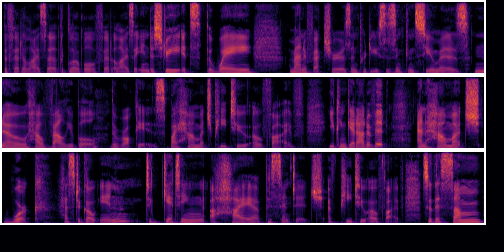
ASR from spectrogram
the fertilizer, the global fertilizer industry. It's the way manufacturers and producers and consumers know how valuable the rock is by how much P2O5 you can get out of it and how much work has to go in to getting a higher percentage of P2O5. So there's some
